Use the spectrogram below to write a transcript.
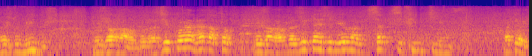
nos domingos no Jornal do Brasil, que eu era redator do Jornal do Brasil desde 1921. Quando eu,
